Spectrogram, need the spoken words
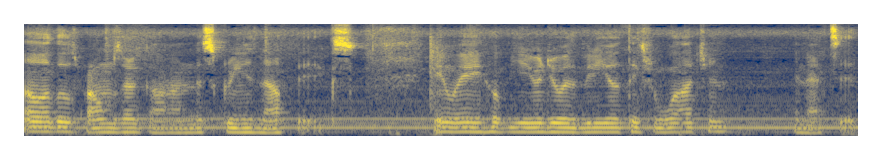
all those problems are gone. The screen is now fixed. Anyway, hope you enjoyed the video. Thanks for watching, and that's it.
